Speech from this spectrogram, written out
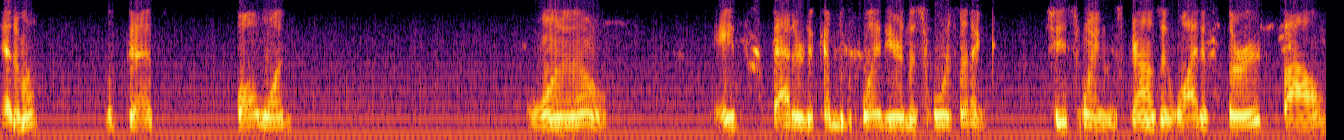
Edema looked at ball one. 1 and 0. Eighth batter to come to the plate here in this fourth inning. She swings, grounds it wide of third, foul.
